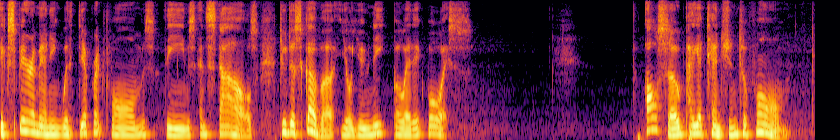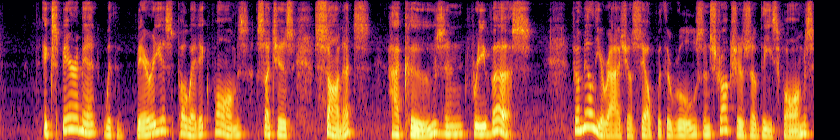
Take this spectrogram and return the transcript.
experimenting with different forms, themes, and styles to discover your unique poetic voice. Also, pay attention to form. Experiment with various poetic forms such as sonnets, haikus, and free verse. Familiarize yourself with the rules and structures of these forms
